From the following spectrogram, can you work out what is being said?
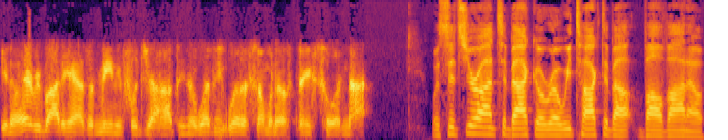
you know, everybody has a meaningful job. You know, whether whether someone else thinks so or not. Well, since you're on Tobacco Road, we talked about Valvano.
